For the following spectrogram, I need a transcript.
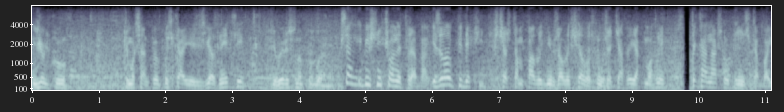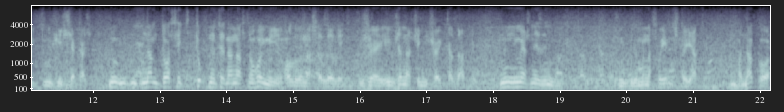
Юльку Тимошенко випускає з в'язниці. і вирішена проблема. Все, і більш нічого не треба. І зразу піде хід. Ще ж там пару днів залишилось, ну вже тягли як могли. Така наша українська байдужість якась. Ну нам досить тупнути на нас ногою, ми голову населили. Вже і вже наче нічого й казати. Ну ми ж не ми будемо на своєму стояти. Однаково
